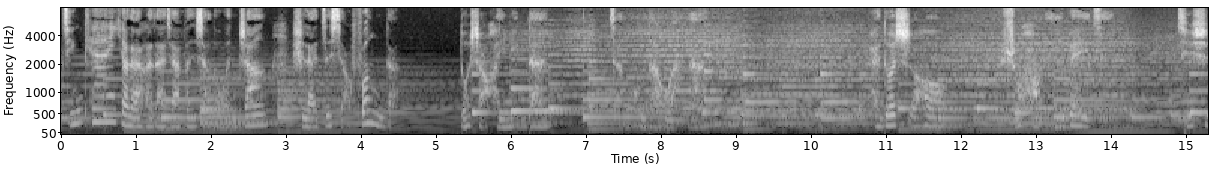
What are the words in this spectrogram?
今天要来和大家分享的文章是来自小凤的《多少黑名单曾哭到晚安》。很多时候，说好的一辈子，其实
